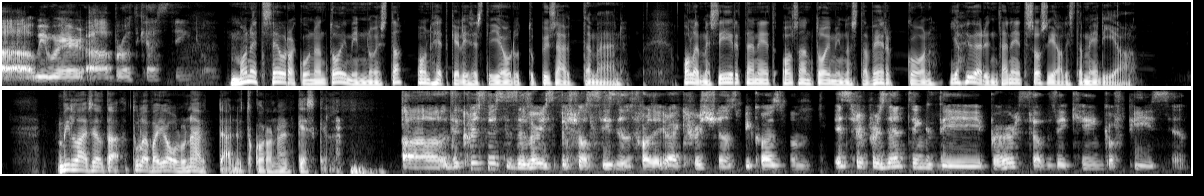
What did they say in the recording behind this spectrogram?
Uh, we were uh, broadcasting. Monet seurakunnan toiminnoista on hetkellisesti jouduttu pysäyttämään. Olemme siirtäneet osan toiminnasta verkkoon ja hyödyntäneet sosiaalista mediaa. Millaiselta tuleva joulu näyttää nyt koronan keskellä? Uh, the Christmas is a very special season for the Iraq Christians because um, it's representing the birth of the King of Peace. And,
